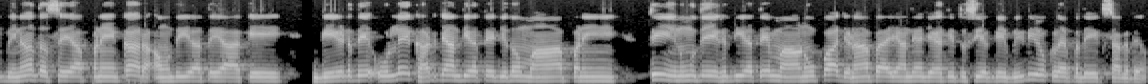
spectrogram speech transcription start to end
ਬਿਨਾਂ ਦੱਸੇ ਆਪਣੇ ਘਰ ਆਉਂਦੀ ਆ ਤੇ ਆ ਕੇ ਗੇਟ ਦੇ ਓਲੇ ਖੜ ਜਾਂਦੀ ਆ ਤੇ ਜਦੋਂ ਮਾਂ ਆਪਣੀ ਧੀ ਨੂੰ ਦੇਖਦੀ ਆ ਤੇ ਮਾਂ ਨੂੰ ਭਾਜਣਾ ਪੈ ਜਾਂਦੀਆਂ ਜਿਸ ਦੀ ਤੁਸੀਂ ਅੱਗੇ ਵੀਡੀਓ ਕਲਿੱਪ ਦੇਖ ਸਕਦੇ ਹੋ।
